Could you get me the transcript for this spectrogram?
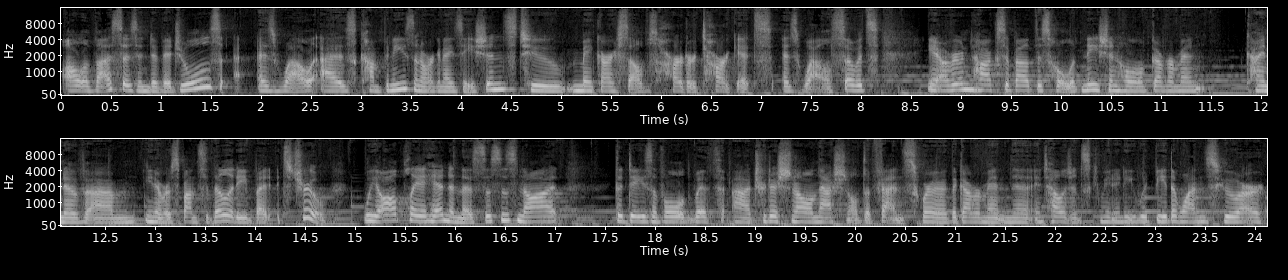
all of us as individuals, as well as companies and organizations, to make ourselves harder targets as well. So it's, you know, everyone talks about this whole of nation, whole of government kind of, um, you know, responsibility, but it's true. We all play a hand in this. This is not the days of old with uh, traditional national defense, where the government and the intelligence community would be the ones who are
